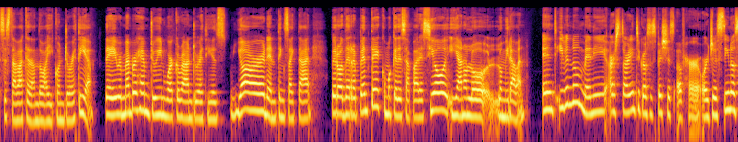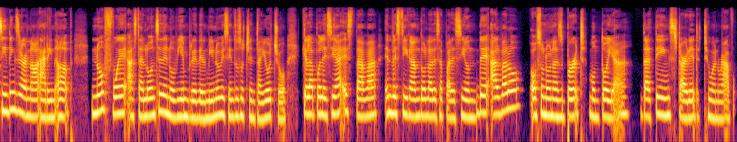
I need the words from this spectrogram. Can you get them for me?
se estaba quedando ahí con Dorothea. They remember him doing work around Dorothea's yard and things like that, pero de repente como que desapareció y ya no lo, lo miraban. And even though many are starting to grow suspicious of her or just, you know, seeing things that are not adding up, no fue hasta el 11 de noviembre del 1988 que la policía estaba investigando la desaparición de Álvaro, also known as Bert Montoya, that things started to unravel.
